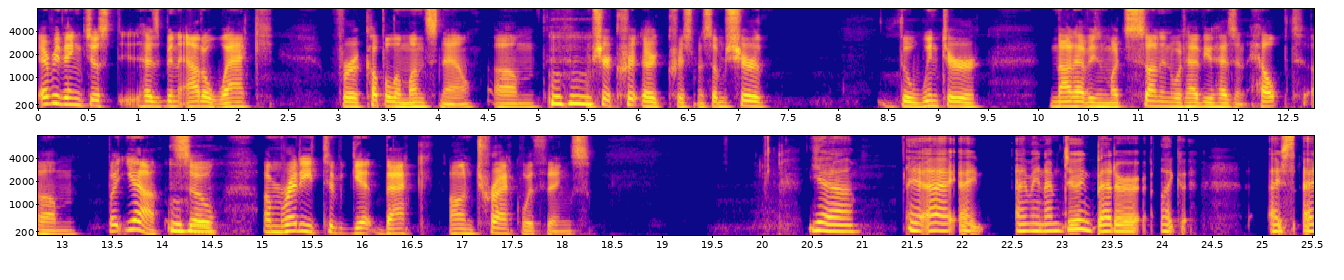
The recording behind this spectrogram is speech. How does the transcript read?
everything just has been out of whack for a couple of months now. Um, hmm I'm sure uh, Christmas. I'm sure the winter, not having much sun and what have you, hasn't helped. Um, but yeah, so I'm ready to get back on track with things. Yeah, I, I, I, mean, I'm doing better. Like, I, I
